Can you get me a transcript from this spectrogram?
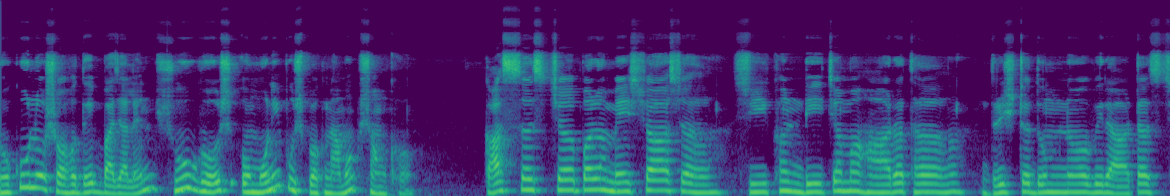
নকুল ও সহদেব বাজালেন সুঘোষ ও মণিপুষ্পক নামক শঙ্খ। কাশ্যশ্চ পরমেশ্বাস শিখণ্ডী চ মহারথ, দৃষ্টদুম্ন বিরাটশ্চ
